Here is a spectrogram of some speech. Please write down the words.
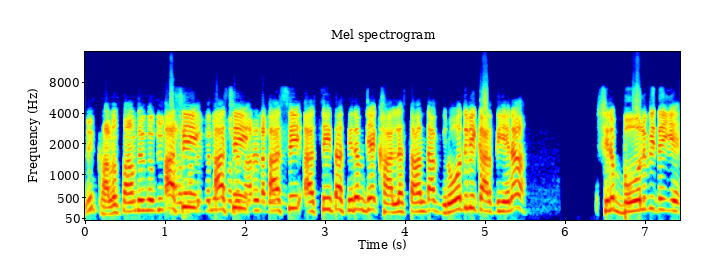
ਨਹੀਂ ਖਾਲਿਸਤਾਨ ਦੇ ਤੁਸੀਂ ਅਸੀਂ ਅਸੀਂ ਅਸੀਂ ਅਸੀਂ ਤਾਂ ਸਿਰਫ ਜੇ ਖਾਲਿਸਤਾਨ ਦਾ ਵਿਰੋਧ ਵੀ ਕਰ ਦਈਏ ਨਾ ਸਿਰਫ ਬੋਲ ਵੀ ਦਈਏ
